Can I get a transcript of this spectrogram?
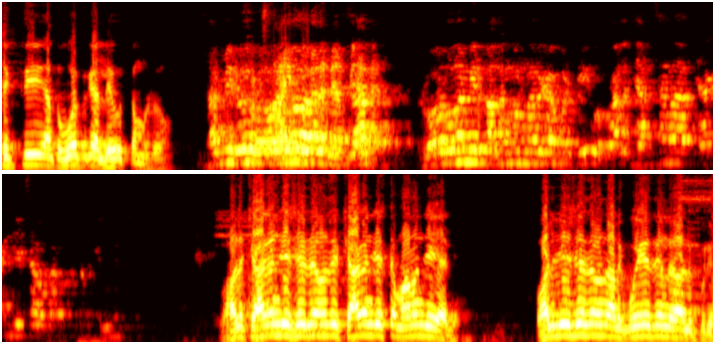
శక్తి అంత ఓపిక లేవు తమ్ముడు. సార్ మీరు స్థాయి రూరల్లో మీరు బలంగా ఉన్నారు కాబట్టి ఒకవేళ జనసేన త్యాగం చేసే అవకాశం ఉంటుంది మీ గురించి. వాళ్ళు త్యాగం చేసేది ఏముంది? త్యాగం చేస్తే మనం చేయాలి. వాళ్ళు చేసేది ఏముంది? వాళ్ళకి పోయేది లేదు వాళ్ళు ఇప్పుడు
